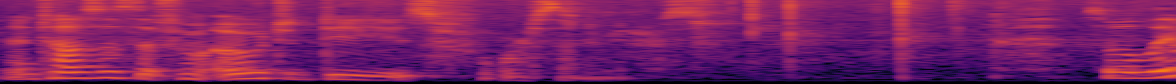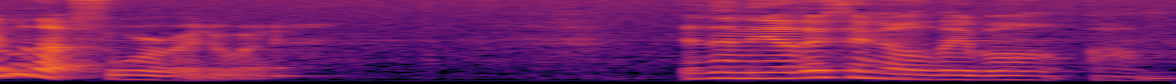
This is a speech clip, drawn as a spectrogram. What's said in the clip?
And it tells us that from O to D is 4 centimeters. So I'll label that 4 right away. And then the other thing I'll label, um,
